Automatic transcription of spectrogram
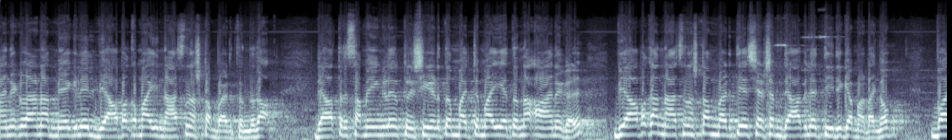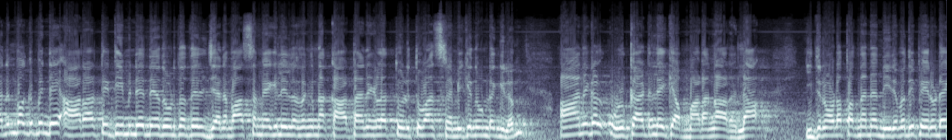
ആനകളാണ് മേഖലയിൽ വ്യാപകമായി നാശനഷ്ടം വരുത്തുന്നത്. രാത്രി സമയങ്ങളിൽ കൃഷിയിടത്തും മറ്റുമായി എത്തുന്ന ആനകൾ വ്യാപക നാശനഷ്ടം വരുത്തിയ ശേഷം രാവിലെ തിരികെ മടങ്ങും. വനം വകുപ്പിന്റെ ആർ ആർ ടി ടീമിന്റെ നേതൃത്വത്തിൽ ജനവാസ മേഖലയിൽ ഇറങ്ങുന്ന കാട്ടാനകളെ തുരുത്തുവാൻ ശ്രമിക്കുന്നുണ്ടെങ്കിലും ആനകൾ ഉൾക്കാട്ടിലേക്ക് മടങ്ങാറില്ല. ഇതിനോടൊപ്പം തന്നെ നിരവധി പേരുടെ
